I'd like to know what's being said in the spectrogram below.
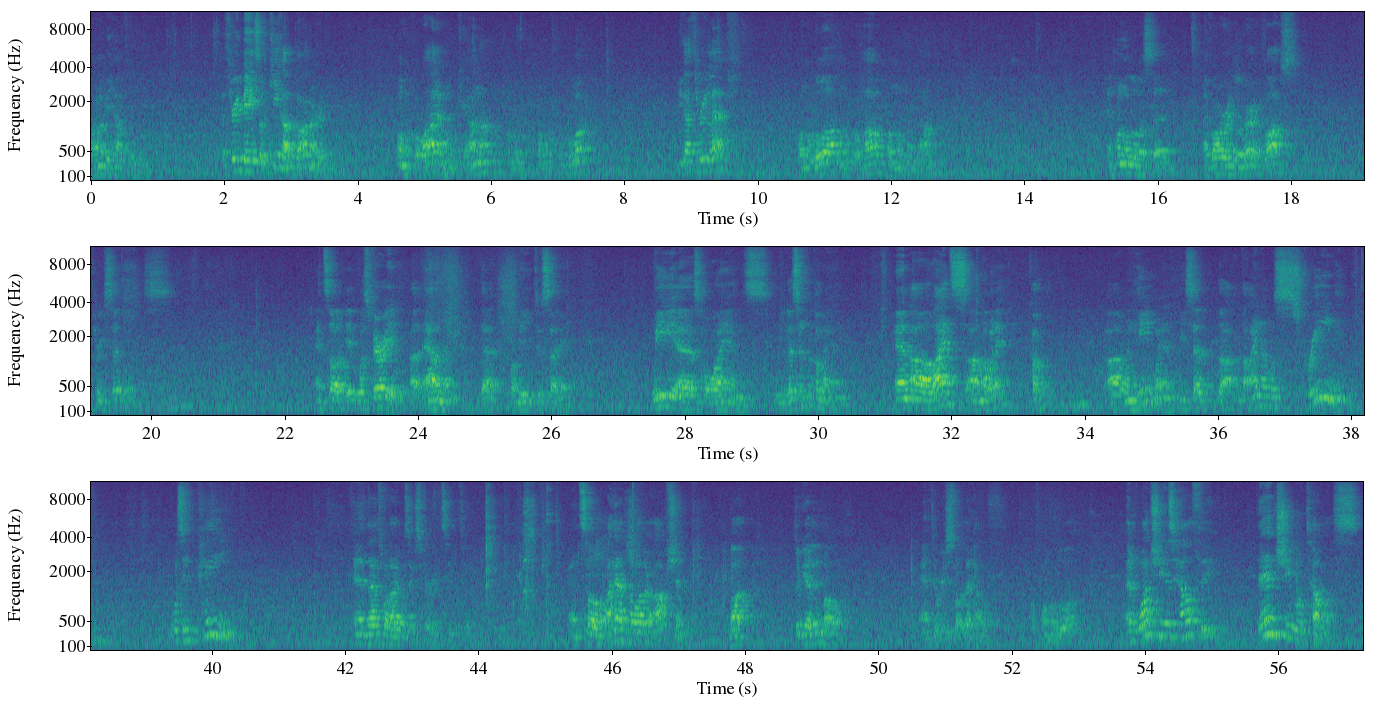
I want to be healthy. The three bays of Kiha gone already. Honokowai, Honokeana, Honokahua. You got three left. Honolua, Honokohau, Honolua. And Honolua said, I've already lost three siblings. And so it was very uh, adamant that for me to say, we as Hawaiians, we listen to the land. And uh, Alliance uh, Moene, uh, when he went, he said the, the Aina was screaming, was in pain. And that's what I was experiencing too. And so I had no other option but to get involved and to restore the health of Honolua. And once she is healthy, then she will tell us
